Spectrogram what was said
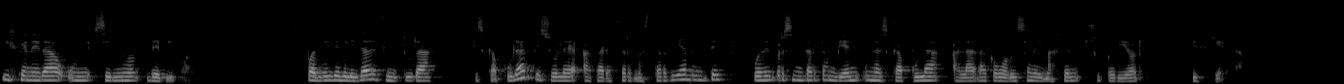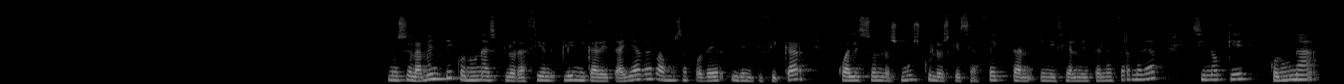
y genera un signo de vívor. Cuando hay debilidad de cintura escapular, que suele aparecer más tardíamente, pueden presentar también una escápula alada, como veis en la imagen superior izquierda. No solamente con una exploración clínica detallada vamos a poder identificar cuáles son los músculos que se afectan inicialmente en la enfermedad, sino que con una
